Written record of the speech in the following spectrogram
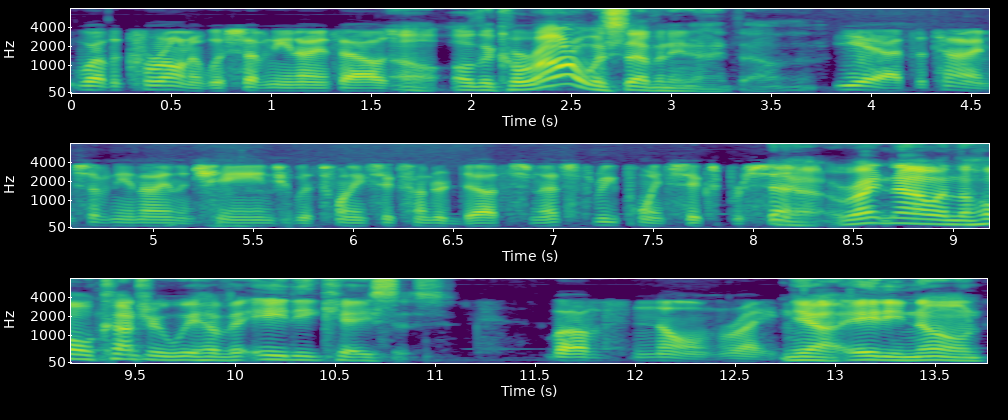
well, the Corona was seventy nine thousand. Oh, oh, the Corona was seventy nine thousand. Yeah, at the time, seventy nine and change with twenty six hundred deaths, and that's three point six percent. Yeah, right now in the whole country we have eighty cases. Of known, right? Yeah, eighty known.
